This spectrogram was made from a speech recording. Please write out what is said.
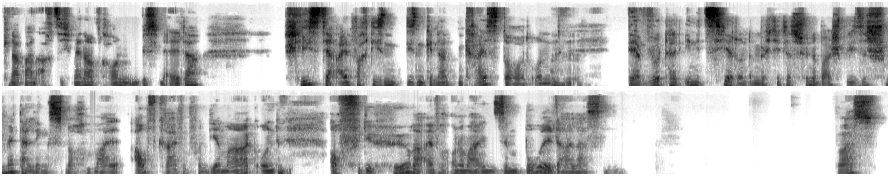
knapp an 80 Männer, Frauen ein bisschen älter, schließt er einfach diesen, diesen genannten Kreis dort. Und mhm der wird halt initiiert. Und da möchte ich das schöne Beispiel dieses Schmetterlings nochmal aufgreifen von dir, Marc, und mhm. auch für die Hörer einfach auch nochmal ein Symbol dalassen. Was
